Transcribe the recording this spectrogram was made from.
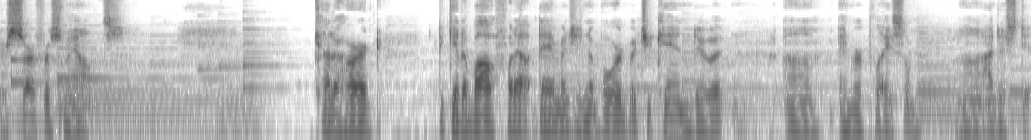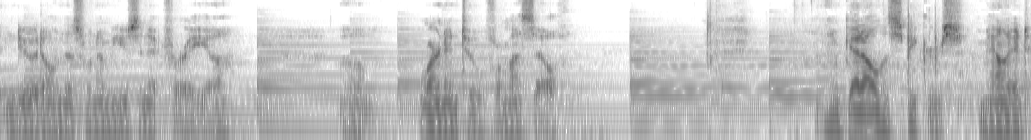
there's surface mounts. Kind of hard to get them off without damaging the board, but you can do it uh, and replace them. Uh, I just didn't do it on this one. I'm using it for a uh, um, learning tool for myself. I've got all the speakers mounted.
